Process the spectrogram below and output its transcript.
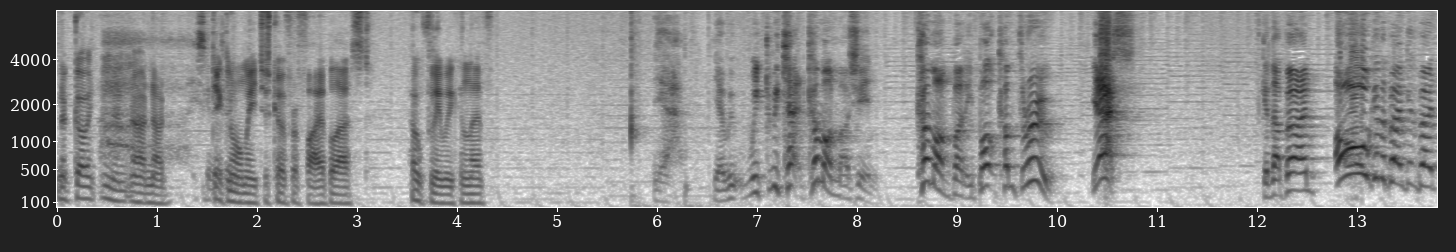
No, going. No, no, no. Gonna Ignore do- me. Just go for a Fire Blast. Hopefully we can live. Yeah. Yeah. We we we can't. Come on, Majin. Come on, buddy. Bolt, come through. Yes. Get that burn. Oh, get the burn. Get the burn.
